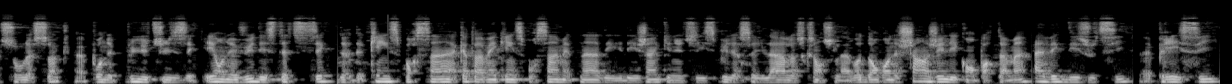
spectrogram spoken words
sur le socle euh, pour ne plus l'utiliser. Et on a vu des statistiques de, de 15% à 95% maintenant des, des gens qui n'utilisent plus le cellulaire lorsqu'ils sont sur la route. Donc, on a changé les comportements avec des outils euh, précis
